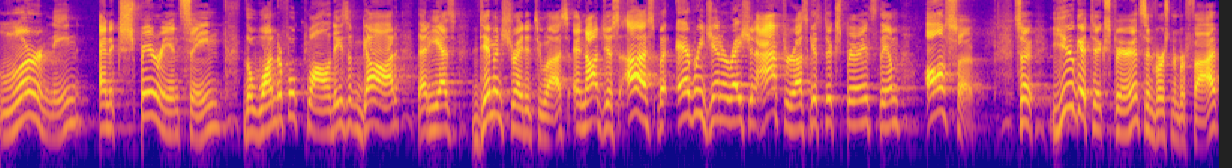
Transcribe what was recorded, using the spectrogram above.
learning and experiencing the wonderful qualities of God that He has demonstrated to us, and not just us, but every generation after us gets to experience them also. So you get to experience in verse number five,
